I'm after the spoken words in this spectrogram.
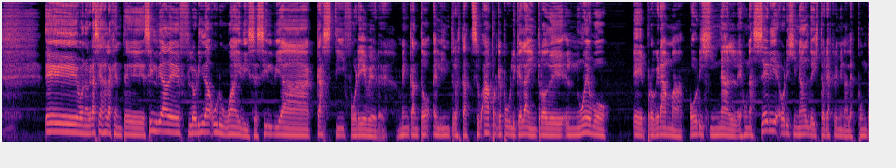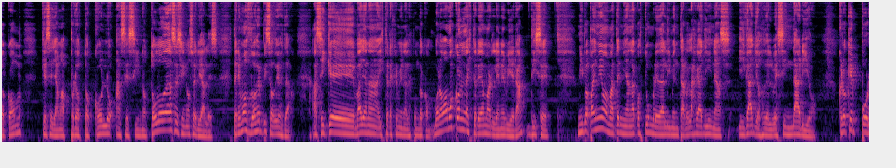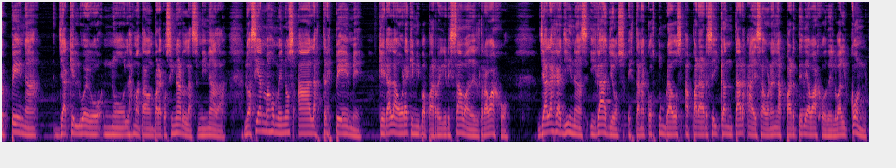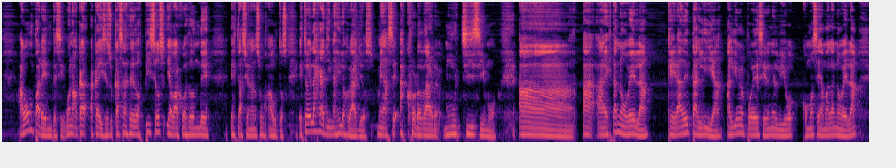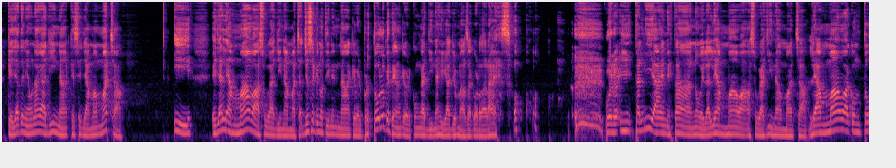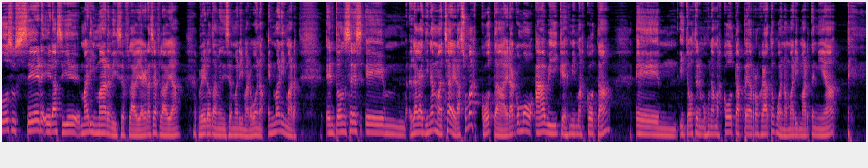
Eh, bueno, gracias a la gente. Silvia de Florida, Uruguay, dice. Silvia Casti Forever. Me encantó el intro. Está ah, porque publiqué la intro del nuevo eh, programa original. Es una serie original de historiascriminales.com que se llama Protocolo Asesino. Todo de asesinos seriales. Tenemos dos episodios ya. Así que vayan a historiascriminales.com. Bueno, vamos con la historia de Marlene Viera. Dice, mi papá y mi mamá tenían la costumbre de alimentar las gallinas y gallos del vecindario. Creo que por pena ya que luego no las mataban para cocinarlas ni nada. Lo hacían más o menos a las 3 pm, que era la hora que mi papá regresaba del trabajo. Ya las gallinas y gallos están acostumbrados a pararse y cantar a esa hora en la parte de abajo del balcón. Hago un paréntesis. Bueno, acá, acá dice, su casa es de dos pisos y abajo es donde estacionan sus autos. Esto de las gallinas y los gallos me hace acordar muchísimo a, a, a esta novela que era de Thalía. ¿Alguien me puede decir en el vivo cómo se llama la novela? Que ella tenía una gallina que se llama Macha. Y ella le amaba a su gallina macha. Yo sé que no tienen nada que ver, pero todo lo que tenga que ver con gallinas y gallos me a acordar a eso. bueno, y Talía en esta novela le amaba a su gallina macha. Le amaba con todo su ser. Era así. Marimar, dice Flavia. Gracias, Flavia. Vero también dice Marimar. Bueno, en Marimar. Entonces, em, la gallina macha era su mascota. Era como Abby, que es mi mascota. Em, y todos tenemos una mascota, perros, gatos. Bueno, Marimar tenía.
